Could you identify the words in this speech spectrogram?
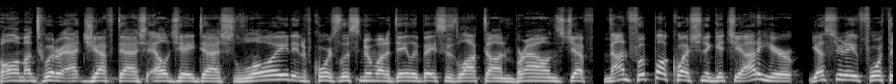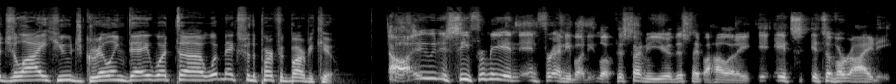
Follow him on Twitter at Jeff LJ Lloyd. And of course, listen to him on a daily basis, Locked On Browns. Jeff, non football question to get you out of here. Yesterday, 4th of July, huge grilling day. What, uh, what makes for the perfect barbecue? Oh, see, for me and, and for anybody, look, this time of year, this type of holiday, it, it's it's a variety.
